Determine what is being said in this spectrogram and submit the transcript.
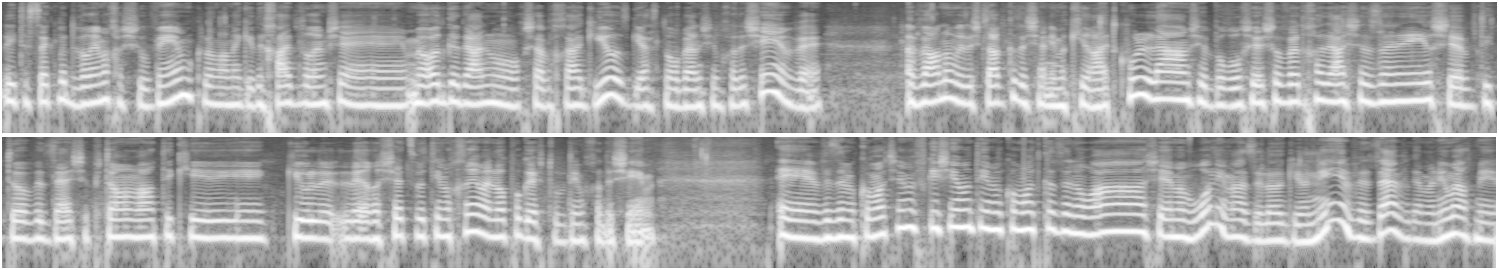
להתעסק בדברים החשובים, כלומר נגיד אחד הדברים שמאוד גדלנו עכשיו אחרי הגיוס, גייסנו הרבה אנשים חדשים, ו... עברנו מאיזה שלב כזה שאני מכירה את כולם, שברור שיש עובד חדש, אז אני יושבת איתו וזה, שפתאום אמרתי כי, כאילו לראשי צוותים אחרים, אני לא פוגשת עובדים חדשים. אה, וזה מקומות שהם מפגישים אותי, מקומות כזה נורא, שהם אמרו לי, מה, זה לא הגיוני, וזה, וגם אני אומרת, מי,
